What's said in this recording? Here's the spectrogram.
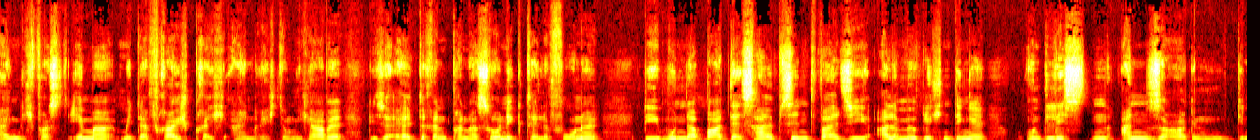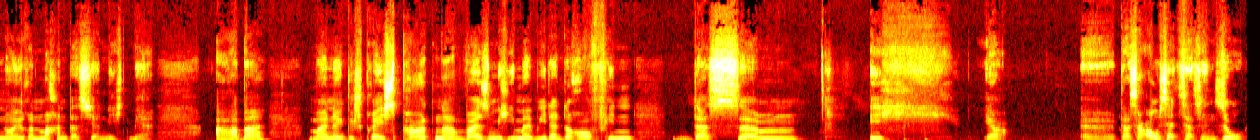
eigentlich fast immer, mit der Freisprecheinrichtung. Ich habe diese älteren Panasonic-Telefone, die wunderbar deshalb sind, weil sie alle möglichen Dinge und Listen ansagen. Die Neueren machen das ja nicht mehr. Aber meine Gesprächspartner weisen mich immer wieder darauf hin, dass ähm, ich, ja, äh, dass er Aussetzer sind, so.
